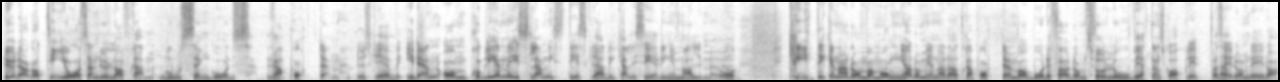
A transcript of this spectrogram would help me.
Du, det har gått tio år sedan du la fram Rosengårdsrapporten. Du skrev i den om problem med islamistisk radikalisering i Malmö. Ja. Och Kritikerna de var många. De menade att rapporten var både fördomsfull och ovetenskaplig. Vad säger ja. du om det idag?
